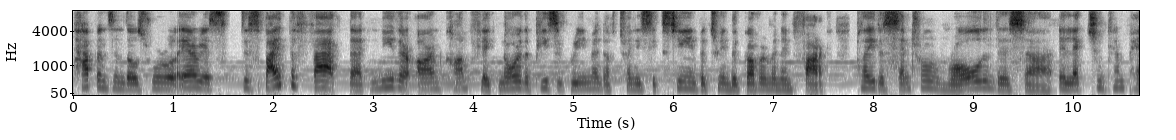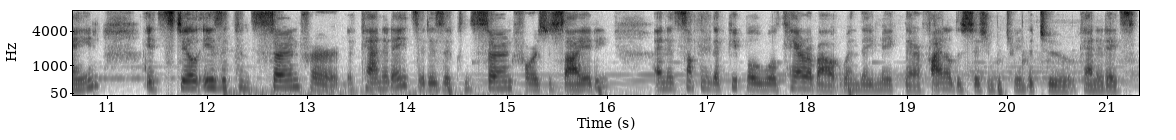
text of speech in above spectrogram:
happens in those rural areas, despite the fact that neither armed conflict nor the peace agreement of 2016 between the government and FARC played a central role in this uh, election campaign. It still is a concern for candidates, it is a concern for society. And it's something that people will care about when they make their final decision between the two candidates.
